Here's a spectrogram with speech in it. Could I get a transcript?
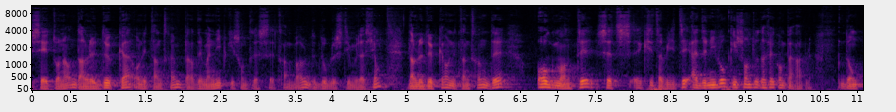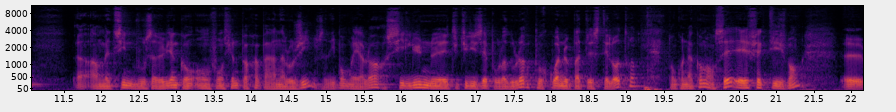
c'est étonnant, dans les deux cas, on est en train, par des manips qui sont très semblables, de double stimulation, dans les deux cas, on est en train d'augmenter cette excitabilité à des niveaux qui sont tout à fait comparables. Donc en médecine, vous savez bien qu'on fonctionne parfois par analogie. On se dit, bon, mais alors, si l'une est utilisée pour la douleur, pourquoi ne pas tester l'autre? Donc on a commencé et effectivement, euh,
